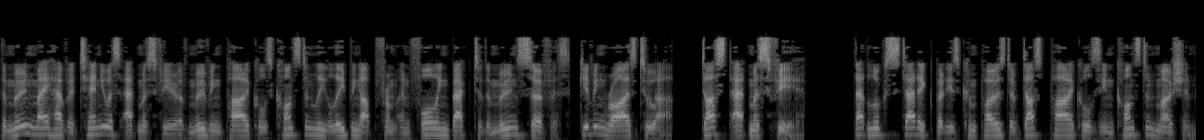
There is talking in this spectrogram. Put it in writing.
The Moon may have a tenuous atmosphere of moving particles constantly leaping up from and falling back to the Moon's surface, giving rise to a dust atmosphere that looks static but is composed of dust particles in constant motion.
